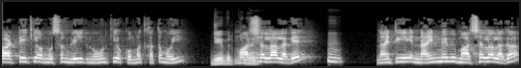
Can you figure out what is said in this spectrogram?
पार्टी की और मुस्लिम लीग नून की हुकूमत खत्म हुई? जी बिल्कुल मार्शल लगे? 99 हम्म। में भी मार्शल लगा?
